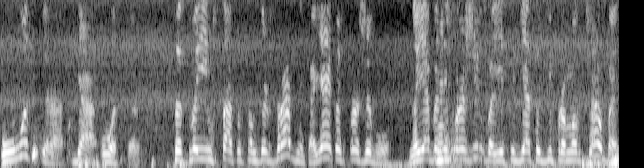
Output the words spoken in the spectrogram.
У Оскара, я Оскар, зі своїм статусом держзрадника я якось проживу. Но я би не прожив би, якщо б я тоді промовчав би,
